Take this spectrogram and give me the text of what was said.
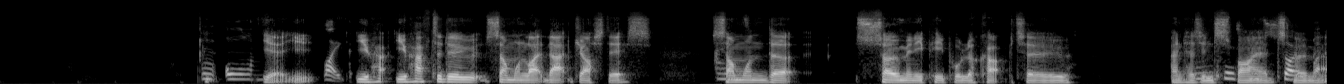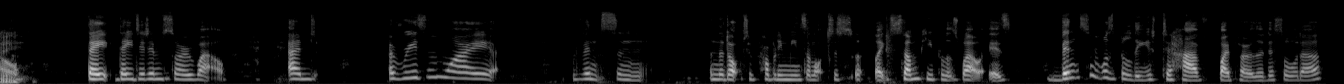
And all yeah, you like you have you have to do someone like that justice, someone that so many people look up to, and has inspired so, so many. Well. They they did him so well, and a reason why Vincent and the Doctor probably means a lot to like some people as well is Vincent was believed to have bipolar disorder.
